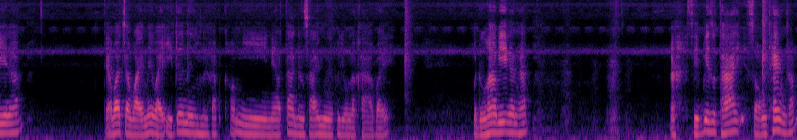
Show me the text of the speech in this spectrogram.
ดีนะครับ แต่ว่าจะไหวไม่ไหวอีกเรื่องหนึ่งนะครับ เขามีแนวต้านทางซ้ายมือพยุงราคาไว้ มาดูห้าวิกันครับ อะสิบวิสุดท้ายสองแท่งครับ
